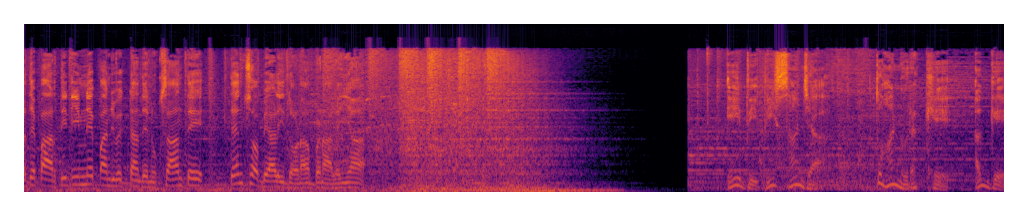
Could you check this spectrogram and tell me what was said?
ਅਤੇ ਭਾਰਤੀ ਟੀਮ ਨੇ 5 ਵਿਕਟਾਂ ਦੇ ਨੁਕਸਾਨ ਤੇ 342 ਦੌੜਾਂ ਬਣਾ ਲਈਆਂ। ABP ਸਾਂਝਾ, ਤੁਹਾਨੂੰ ਰੱਖੇ ਅੱਗੇ।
